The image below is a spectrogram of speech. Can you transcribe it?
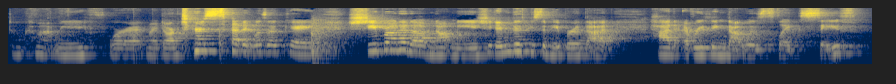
Don't come at me for it. My doctor said it was okay. She brought it up, not me. She gave me this piece of paper that had everything that was like safe,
